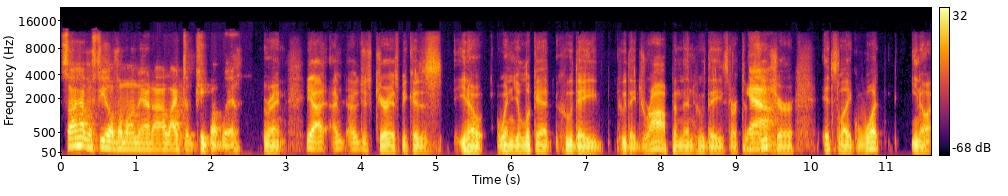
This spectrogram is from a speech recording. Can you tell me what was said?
so I have a few of them on there that I like to keep up with. Right. Yeah. I, I'm- I was just curious because you know when you look at who they who they drop and then who they start to Yeah. feature, it's like what you know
